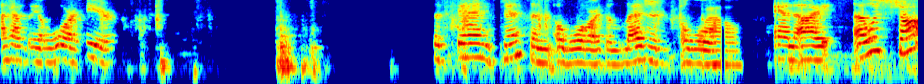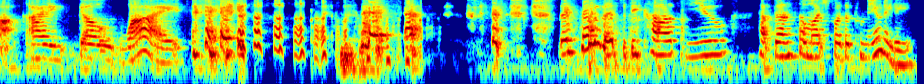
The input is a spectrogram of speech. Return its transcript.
I have the award here. The Stan Jensen Award, the Legend Award. Wow. And I I was shocked. I go, why? they, said, they said that because you have done so much for the community.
